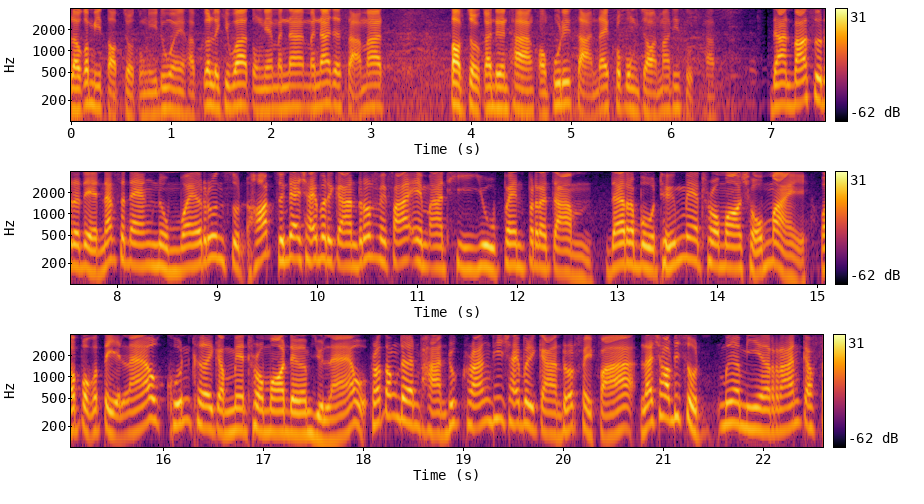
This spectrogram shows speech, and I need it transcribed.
เราก็มีตอบโจทย์ตรงนี้ด้วยครับก็เลยคิดว่าตรงเนี้ยมันน่ามันน่าจะสามารถตอบโจทย์การเดินทางของผู้โดยสารได้ครบวงจรมากที่สุดครับ ด้านบาสสุรเดชนักแสดงหนุ่มวัยรุ่นสุดฮอต ซึ่งได้ใช้บริการรถไฟฟ้า MRT อยู่เป็นประจำ ได้ระบุถึง Metro Mall โฉมใหม่ ว่าปกติแล้วคุ้นเคยกับ Metro Mall เดิมอยู่แล้ว เพราะต้องเดินผ่านทุกครั้งที่ใช้บริการรถไฟฟ้า และชอบที่สุดเมื่อมีร้านกาแฟ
